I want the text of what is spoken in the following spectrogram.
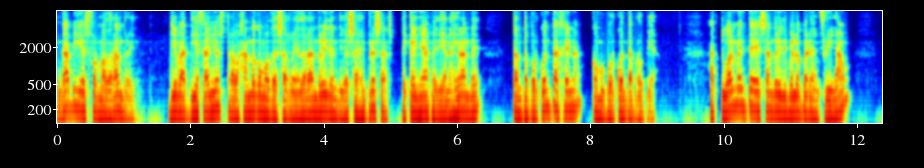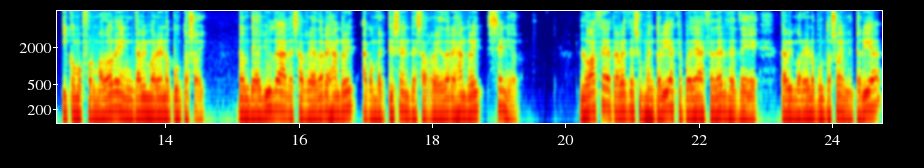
Gaby es formador Android. Lleva 10 años trabajando como desarrollador Android en diversas empresas, pequeñas, medianas y grandes, tanto por cuenta ajena como por cuenta propia. Actualmente es Android Developer en FreeNow y como formador en gabymoreno.soy, donde ayuda a desarrolladores Android a convertirse en desarrolladores Android senior lo hace a través de sus mentorías que puedes acceder desde gabimoreno.soy mentoría,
